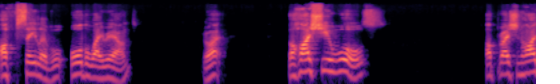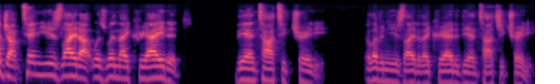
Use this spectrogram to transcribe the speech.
off sea level all the way around, right? The high sheer walls, Operation High Jump, 10 years later was when they created the Antarctic Treaty. 11 years later, they created the Antarctic Treaty.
